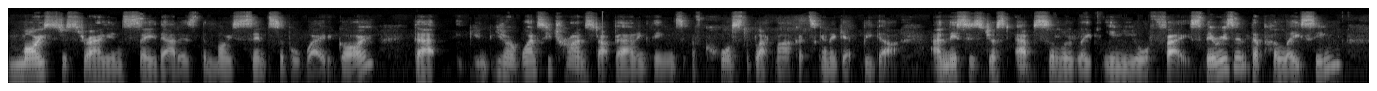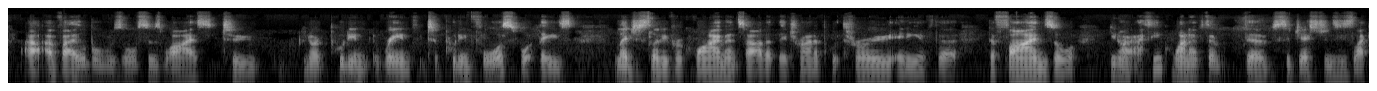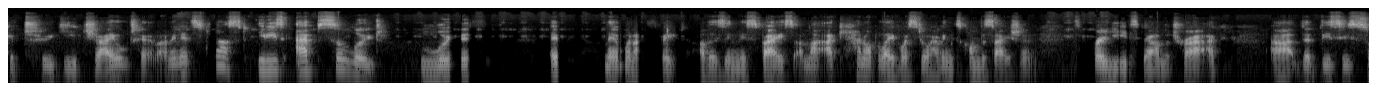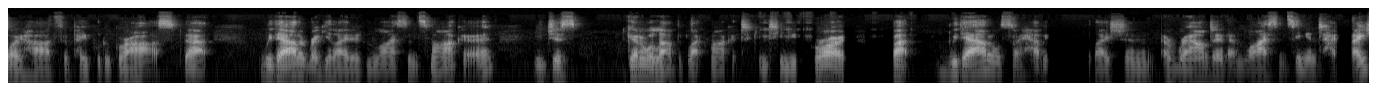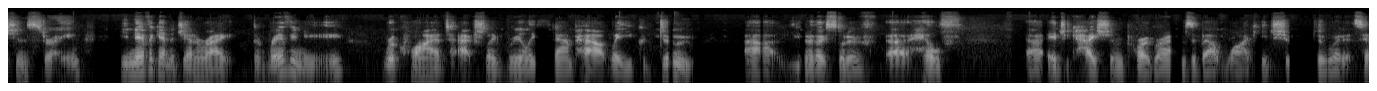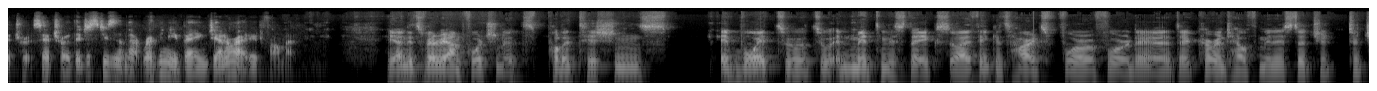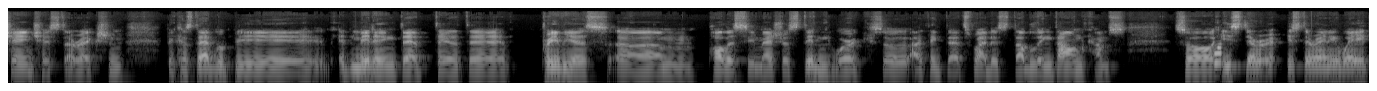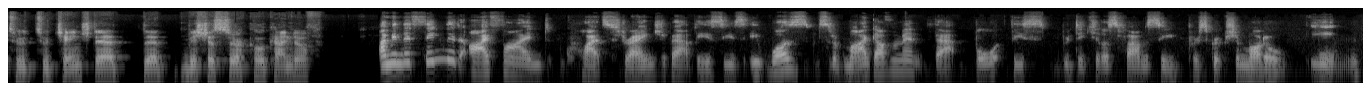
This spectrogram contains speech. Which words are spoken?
most Australians see that as the most sensible way to go. That, you, you know, once you try and start banning things, of course the black market's going to get bigger. And this is just absolutely in your face. There isn't the policing uh, available resources wise to you know put in re- to put in force what these legislative requirements are that they're trying to put through any of the the fines or you know i think one of the the suggestions is like a two year jail term i mean it's just it is absolute lunacy every now and then when i speak to others in this space i'm like i cannot believe we're still having this conversation three years down the track uh, that this is so hard for people to grasp that without a regulated and licensed market, you're just going to allow the black market to continue to grow. But without also having regulation around it and licensing and taxation stream, you're never going to generate the revenue required to actually really stamp out where you could do, uh, you know, those sort of uh, health uh, education programs about why kids should do it, et cetera, et cetera. There just isn't that revenue being generated from it. Yeah, and it's very unfortunate. Politicians avoid to to admit mistakes. So I think it's hard for for the the current health minister to to change his direction, because that would be admitting that the the previous um, policy measures didn't work. So I think that's why this doubling down comes. So is there is there any way to to change that that vicious circle kind of? I mean, the thing that I find quite strange about this is it was sort of my government that bought this ridiculous pharmacy prescription model in.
